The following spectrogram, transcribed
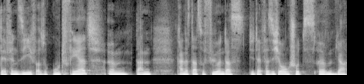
defensiv, also gut fährt, ähm, dann kann es dazu führen, dass die, der Versicherungsschutz ähm, ja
